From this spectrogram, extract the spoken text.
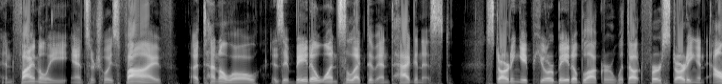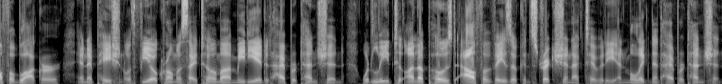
And finally, answer choice 5, atenolol, is a beta 1 selective antagonist. Starting a pure beta blocker without first starting an alpha blocker in a patient with pheochromocytoma mediated hypertension would lead to unopposed alpha vasoconstriction activity and malignant hypertension.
